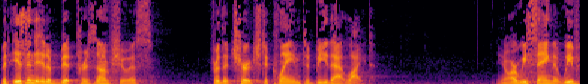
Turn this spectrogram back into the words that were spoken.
But isn't it a bit presumptuous for the church to claim to be that light? You know, are we saying that we've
